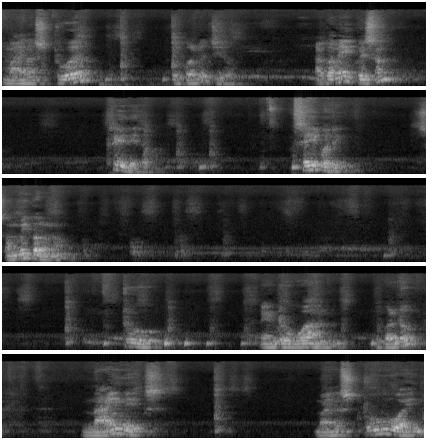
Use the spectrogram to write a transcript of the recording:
minus 12 equal to 0 अब हमें equation 3 दे दो सही परी सम्मी करनो 2 into 1 equal to 9x minus 2y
